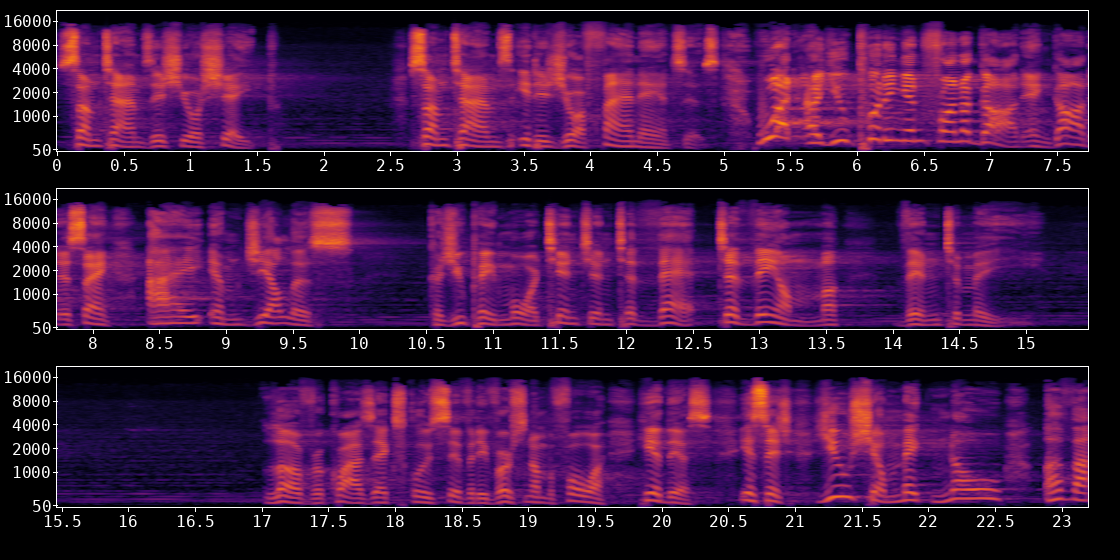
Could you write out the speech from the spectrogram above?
Sometimes it's your shape. Sometimes it is your finances. What are you putting in front of God? And God is saying, I am jealous because you pay more attention to that, to them, than to me. Love requires exclusivity. Verse number four, hear this. It says, You shall make no other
